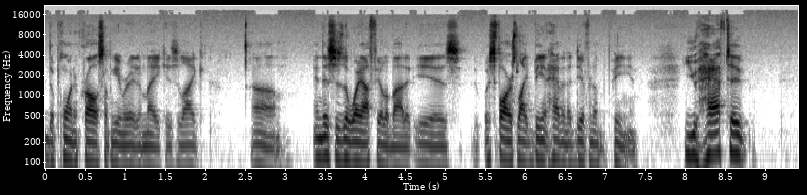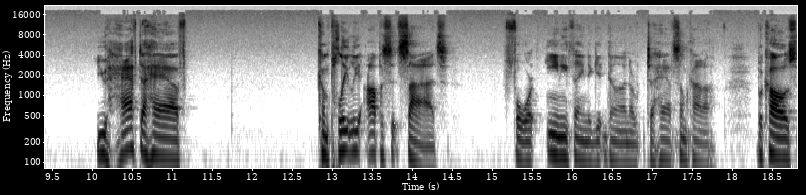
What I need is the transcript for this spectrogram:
the point across I'm getting ready to make is like, um, and this is the way I feel about it is as far as like being having a different opinion, you have to you have to have completely opposite sides for anything to get done or to have some kind of because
